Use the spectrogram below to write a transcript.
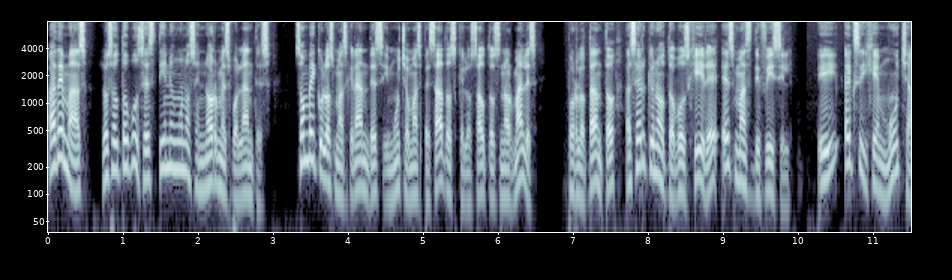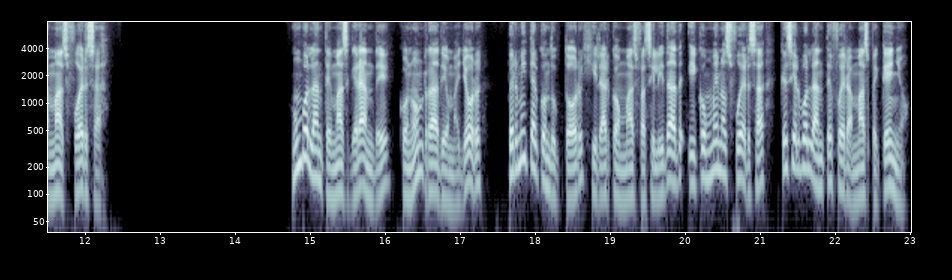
Además, los autobuses tienen unos enormes volantes. Son vehículos más grandes y mucho más pesados que los autos normales. Por lo tanto, hacer que un autobús gire es más difícil y exige mucha más fuerza. Un volante más grande, con un radio mayor, permite al conductor girar con más facilidad y con menos fuerza que si el volante fuera más pequeño.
